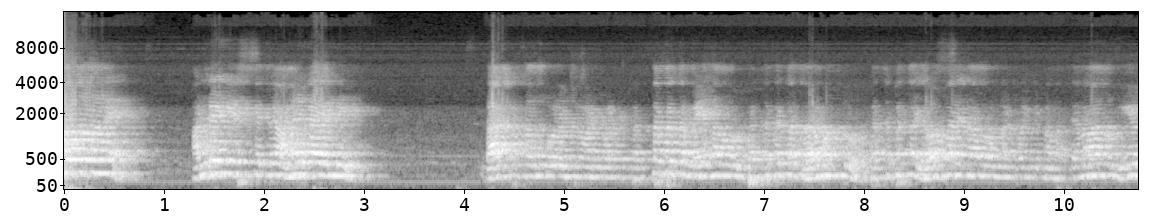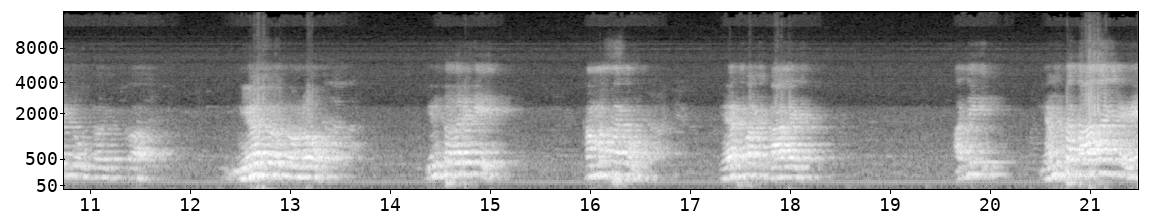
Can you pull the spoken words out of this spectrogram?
రోజుల్లోనే హండ్రెడ్ ఇయర్స్ క్రితం అమెరికా వెళ్ళి డాక్టర్ చదువుకొని వచ్చినటువంటి పెద్ద పెద్ద మేధావులు పెద్ద పెద్ద ధర్మతులు పెద్ద పెద్ద వ్యవసాయదారులు ఉన్నటువంటి మన తెనాలు నియోజకవర్గ నియోజకవర్గంలో ఇంతవరకు కమసగం ఏర్పాటు కాలేదు. అది ఎంత బాధ అంటే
